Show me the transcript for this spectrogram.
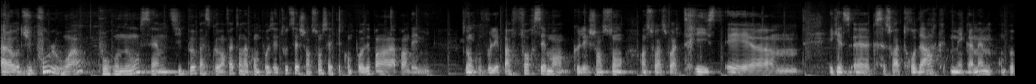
Alors du coup, Loin, pour nous, c'est un petit peu parce qu'en fait, on a composé toutes ces chansons, ça a été composé pendant la pandémie. Donc, on voulait pas forcément que les chansons en soi soient tristes et, euh, que, euh, que ce soit trop dark, mais quand même, on peut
